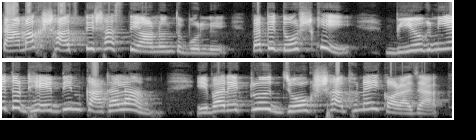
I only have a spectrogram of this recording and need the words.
তামাক সাজতে সাজতে অনন্ত বললে। তাতে দোষ কি? বিয়োগ নিয়ে তো ঢের দিন কাটালাম। এবার একটু যোগ সাধনাই করা যাক।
